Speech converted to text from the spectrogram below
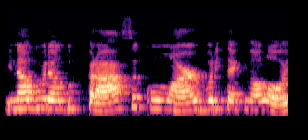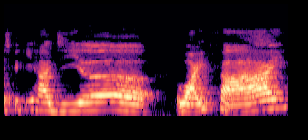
Inaugurando praça com árvore tecnológica que irradia Wi-Fi.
